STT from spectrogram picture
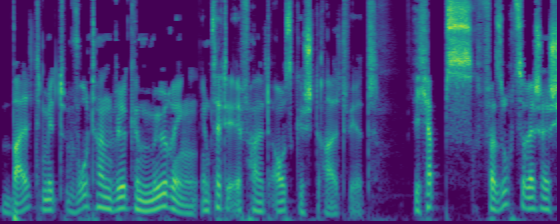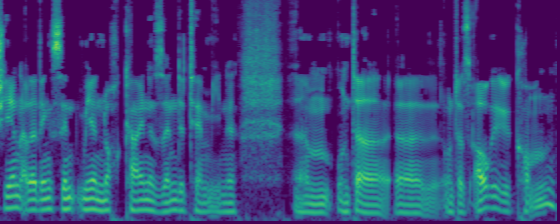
bald mit Wotan Wilke Möhring im ZDF halt ausgestrahlt wird. Ich habe es versucht zu recherchieren, allerdings sind mir noch keine Sendetermine ähm, unter, äh, unter das Auge gekommen.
